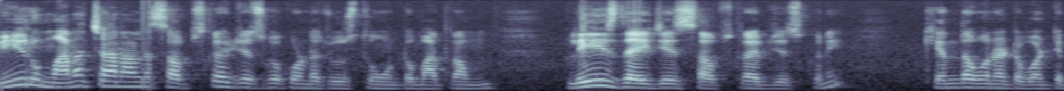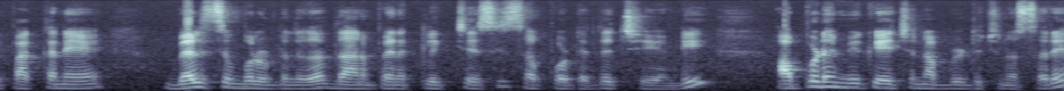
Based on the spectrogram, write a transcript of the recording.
మీరు మన ఛానల్ని సబ్స్క్రైబ్ చేసుకోకుండా చూస్తూ ఉంటూ మాత్రం ప్లీజ్ దయచేసి సబ్స్క్రైబ్ చేసుకుని కింద ఉన్నటువంటి పక్కనే బెల్ సింబల్ ఉంటుంది కదా దానిపైన క్లిక్ చేసి సపోర్ట్ అయితే చేయండి. అప్పుడే మీకు ఏ చిన్న అప్డేట్ వచ్చినా సరే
